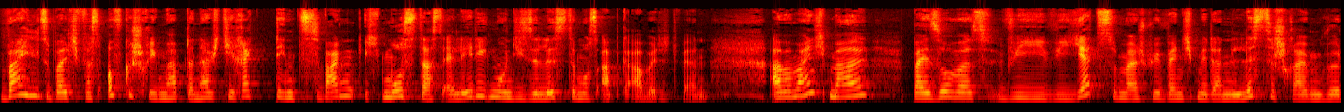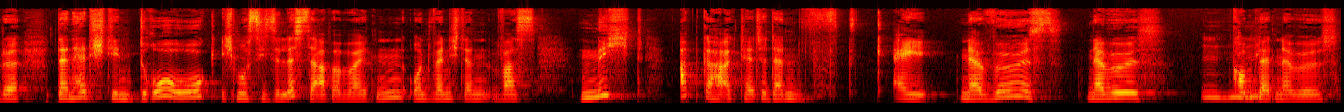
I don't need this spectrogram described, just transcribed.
weil sobald ich was aufgeschrieben habe, dann habe ich direkt den Zwang, ich muss das erledigen und diese Liste muss abgearbeitet werden. Aber manchmal bei sowas wie, wie jetzt zum Beispiel, wenn ich mir dann eine Liste schreiben würde, dann hätte ich den Druck, ich muss diese Liste abarbeiten und wenn ich dann was nicht abgehakt hätte, dann, ey, nervös, nervös, mhm. komplett nervös.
